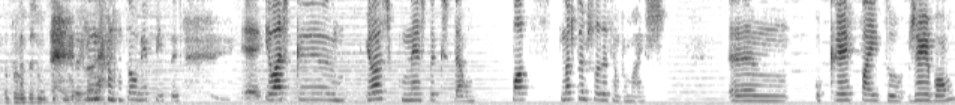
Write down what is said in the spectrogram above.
São perguntas muito difíceis, não é? Não, não são difíceis. É, Eu acho que eu acho que nesta questão pode nós podemos fazer sempre mais. Hum, o que é feito já é bom,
